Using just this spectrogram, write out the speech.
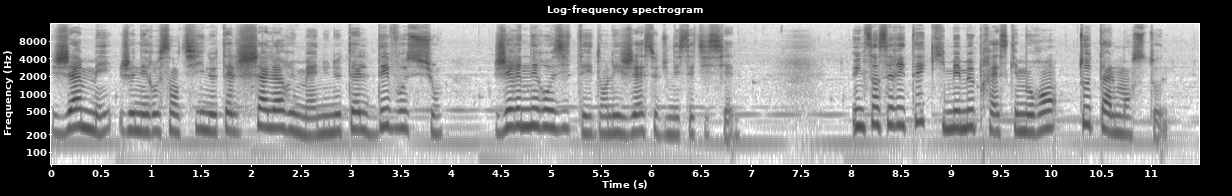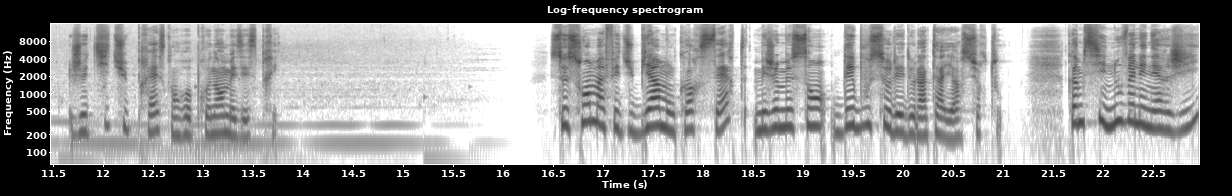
Jamais je n'ai ressenti une telle chaleur humaine, une telle dévotion, générosité dans les gestes d'une esthéticienne. Une sincérité qui m'émeut presque et me rend totalement stone. Je titube presque en reprenant mes esprits. Ce soin m'a fait du bien à mon corps, certes, mais je me sens déboussolée de l'intérieur surtout. Comme si une nouvelle énergie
